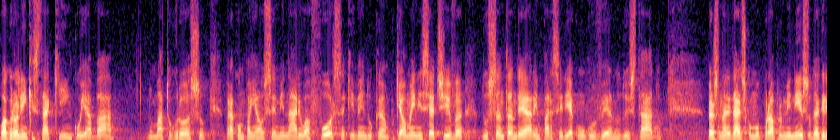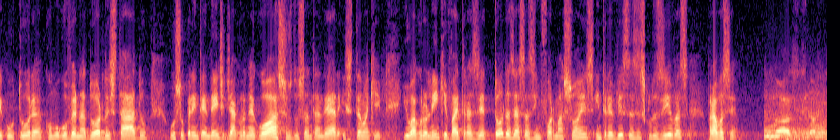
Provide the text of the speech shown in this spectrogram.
O AgroLink está aqui em Cuiabá, no Mato Grosso, para acompanhar o seminário A Força que Vem do Campo, que é uma iniciativa do Santander em parceria com o governo do estado. Personalidades como o próprio ministro da Agricultura, como o governador do estado, o superintendente de agronegócios do Santander estão aqui. E o AgroLink vai trazer todas essas informações, entrevistas exclusivas para você. Nós estamos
